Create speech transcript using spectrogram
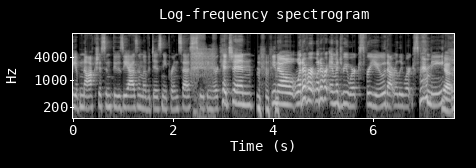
the obnoxious enthusiasm of a Disney princess sweeping your kitchen, you know, whatever whatever imagery works for you, that really works for me. Yeah.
